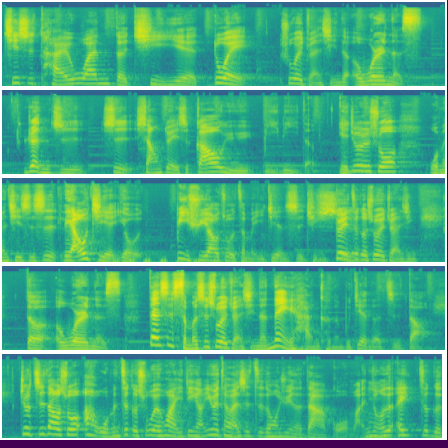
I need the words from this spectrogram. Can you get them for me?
其实台湾的企业对数位转型的 awareness。认知是相对是高于比例的，也就是说，我们其实是了解有必须要做这么一件事情，对这个数位转型的 awareness，但是什么是数位转型的内涵，可能不见得知道，就知道说啊，我们这个数位化一定要，因为台湾是自通讯的大国嘛，你总是哎，这个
